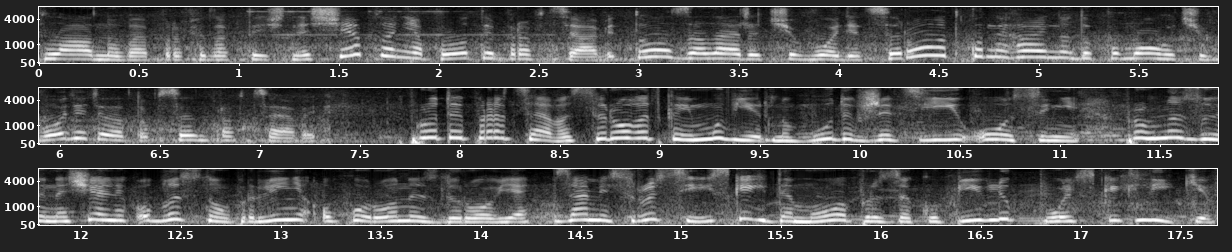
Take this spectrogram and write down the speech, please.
планове профілактичне щеплення проти правця. Від того залежить, чи вводять сироватку негайну допомогу, чи вводять атоксин правцевий. Протиправцева сироватка, ймовірно, буде вже цієї осені, прогнозує начальник обласного управління охорони здоров'я. Замість російських йде мова про закупівлю польських ліків.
